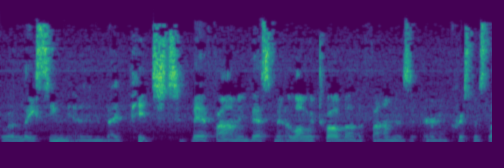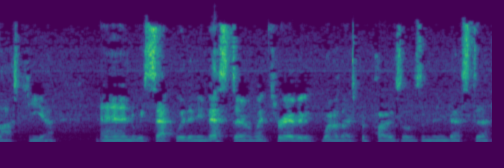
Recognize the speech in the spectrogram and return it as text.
were leasing and they pitched their farm investment along with 12 other farmers around Christmas last year. And we sat with an investor and went through every one of those proposals, and the investor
